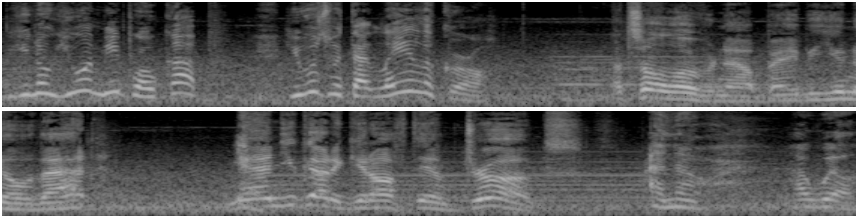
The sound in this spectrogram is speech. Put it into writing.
but you know, you and me broke up. You was with that Layla girl. That's all over now, baby. You know that. Man, you gotta get off them drugs. I know. I will.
